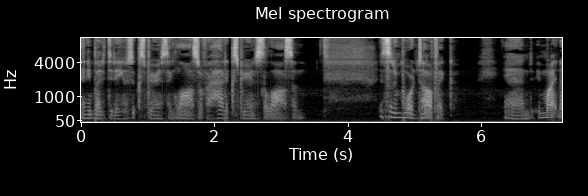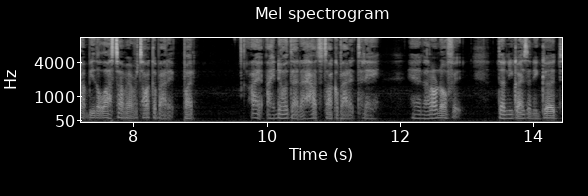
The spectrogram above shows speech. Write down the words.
anybody today who's experiencing loss or had experienced a loss. And it's an important topic. And it might not be the last time I ever talk about it, but I, I know that I had to talk about it today. And I don't know if it done you guys any good.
